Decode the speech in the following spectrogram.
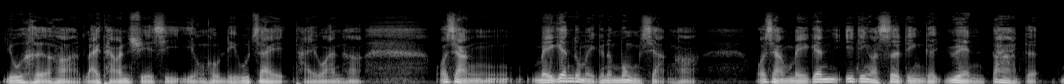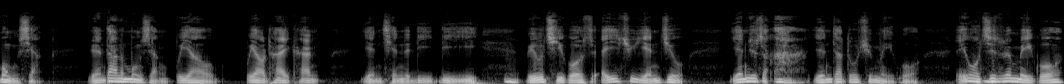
如何哈来台湾学习，然后留在台湾哈。我想每个人都每个人的梦想哈，我想每个人一定要设定一个远大的梦想，远大的梦想不要不要太看眼前的利利益，嗯，比如齐国是哎去研究。研究说啊，人家都去美国，哎，我觉得美国，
